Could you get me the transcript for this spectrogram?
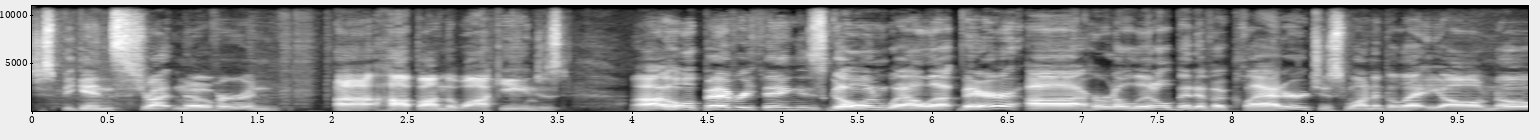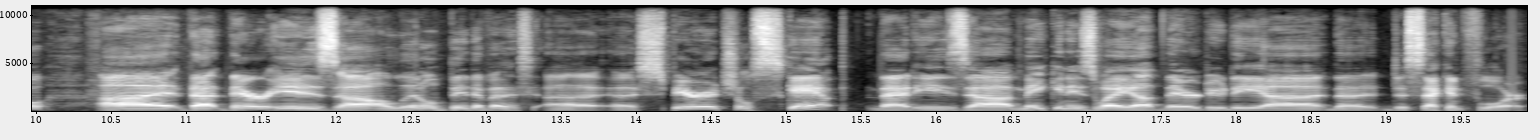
just begin strutting over and uh, hop on the walkie and just. I hope everything is going well up there. Uh, heard a little bit of a clatter. Just wanted to let you all know uh, that there is uh, a little bit of a, uh, a spiritual scamp that is uh, making his way up there to the uh, the the second floor.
